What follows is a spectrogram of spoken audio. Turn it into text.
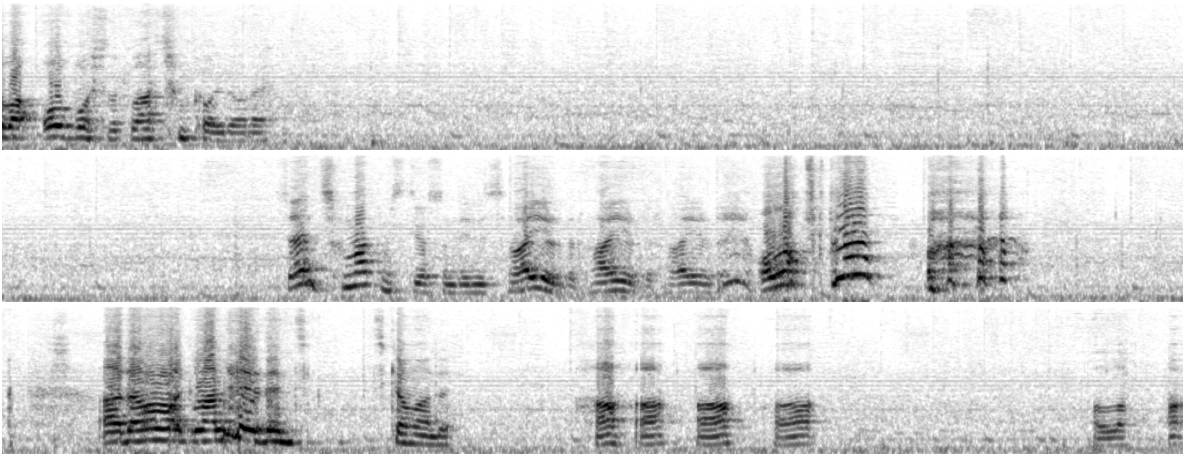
o, o boşluklar kim koydu oraya? Sen çıkmak mı istiyorsun Deniz? Hayırdır, hayırdır, hayırdır. Allah çıktı lan! Adama bak lan evden çık çıkamadı. Ha ha ha ha. Allah. Ha.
